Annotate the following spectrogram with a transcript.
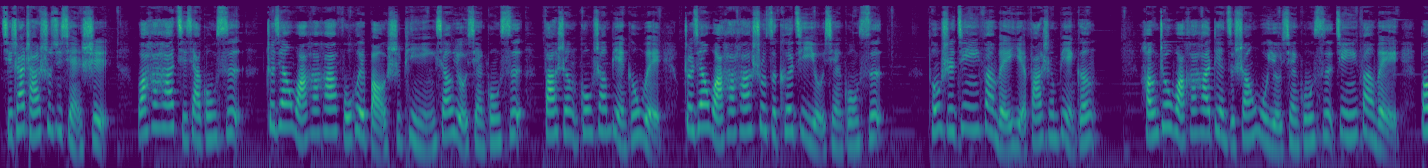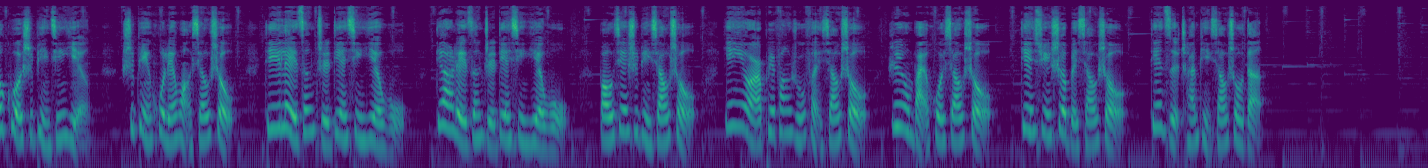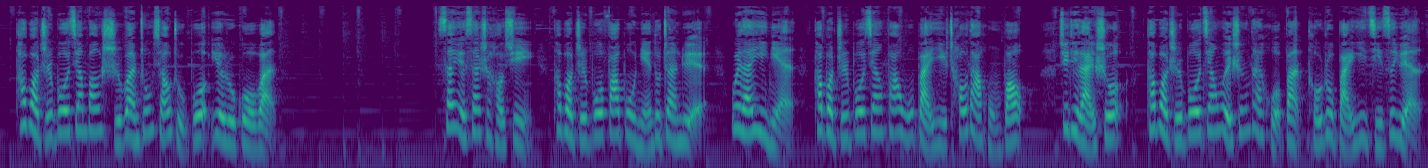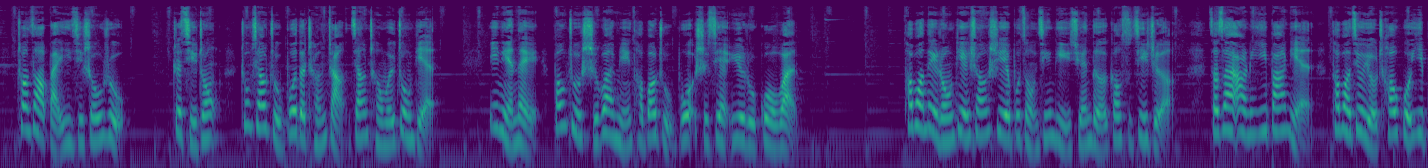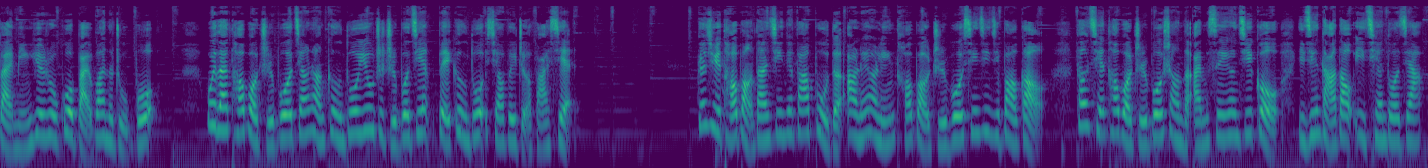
企查查数据显示，娃哈哈旗下公司浙江娃哈哈福汇宝食品营销有限公司发生工商变更为浙江娃哈哈数字科技有限公司，同时经营范围也发生变更。杭州娃哈哈电子商务有限公司经营范围包括食品经营、食品互联网销售、第一类增值电信业务、第二类增值电信业务、保健食品销售、婴幼儿配方乳粉销售、日用百货销售、电讯设备销售、电子产品销售等。淘宝直播将帮十万中小主播月入过万。三月三十号讯，淘宝直播发布年度战略，未来一年，淘宝直播将发五百亿超大红包。具体来说，淘宝直播将为生态伙伴投入百亿级资源，创造百亿级收入。这其中，中小主播的成长将成为重点。一年内，帮助十万名淘宝主播实现月入过万。淘宝内容电商事业部总经理玄德告诉记者。早在二零一八年，淘宝就有超过一百名月入过百万的主播。未来，淘宝直播将让更多优质直播间被更多消费者发现。根据淘宝单今天发布的《二零二零淘宝直播新经济报告》，当前淘宝直播上的 MCN 机构已经达到一千多家。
